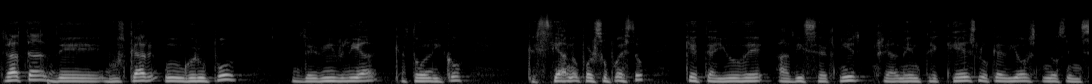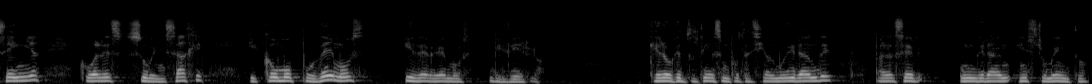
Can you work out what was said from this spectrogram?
Trata de buscar un grupo de Biblia católico, cristiano, por supuesto, que te ayude a discernir realmente qué es lo que Dios nos enseña, cuál es su mensaje y cómo podemos y debemos vivirlo. Creo que tú tienes un potencial muy grande para ser un gran instrumento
